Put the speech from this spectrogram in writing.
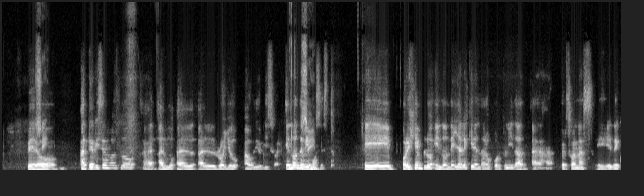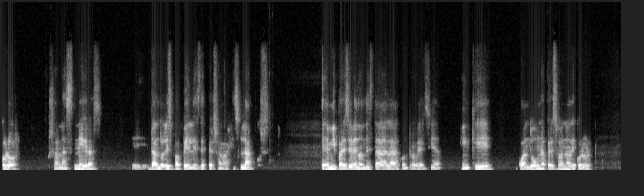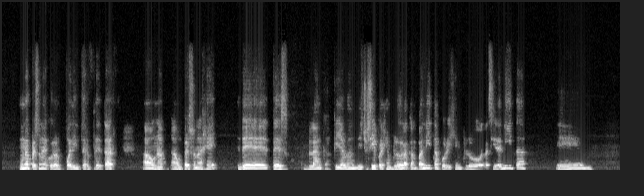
Pero aterricémoslo al, rollo audiovisual. ¿En dónde vimos esto? Eh, por ejemplo, en donde ya le quieren dar oportunidad a personas eh, de color, personas negras, eh, dándoles papeles de personajes blancos. A mi parecer, ¿en dónde está la controversia? En que cuando una persona de color, una persona de color puede interpretar a, una, a un personaje de tez blanca, que ya lo han dicho. Sí, por ejemplo, la campanita, por ejemplo, la sirenita, eh,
